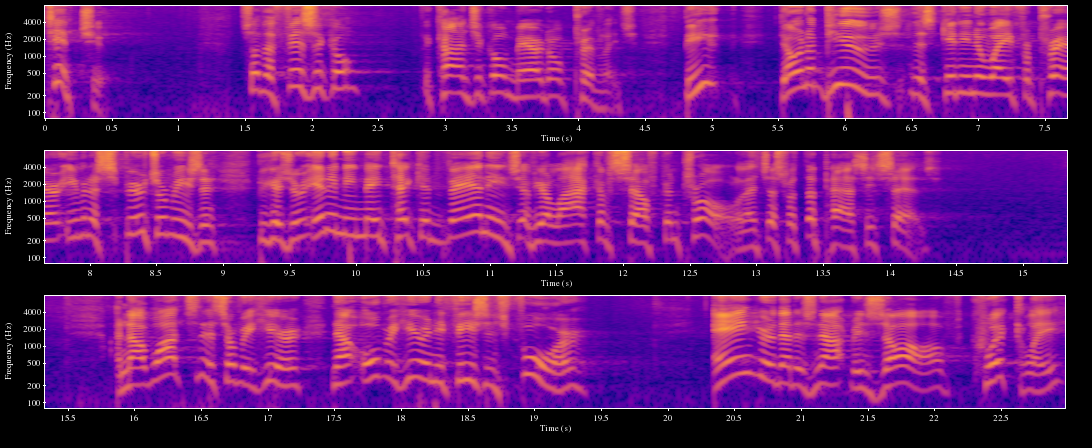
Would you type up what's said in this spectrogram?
tempt you. So the physical, the conjugal, marital privilege. Be, don't abuse this getting away for prayer, even a spiritual reason, because your enemy may take advantage of your lack of self control. That's just what the passage says. And now, watch this over here. Now, over here in Ephesians 4, anger that is not resolved quickly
